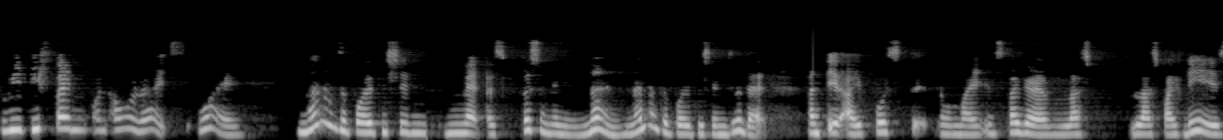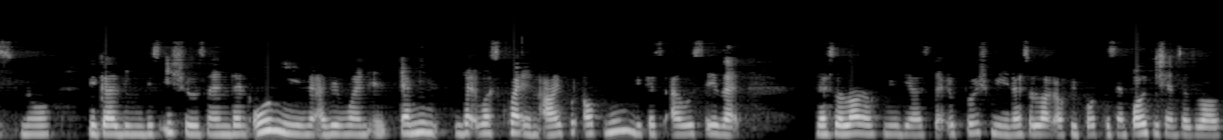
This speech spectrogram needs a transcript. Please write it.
we defend on our rights? Why? None of the politicians met us personally. None. None of the politicians do that. Until I posted on my Instagram last last five days, you know, regarding these issues, and then only everyone. I mean, that was quite an eye opening because I would say that there's a lot of medias that approach me. There's a lot of reporters and politicians as well.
